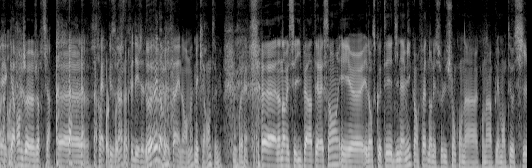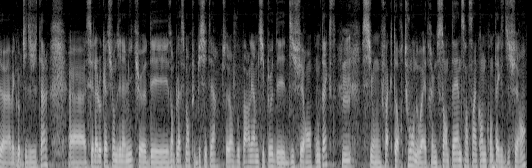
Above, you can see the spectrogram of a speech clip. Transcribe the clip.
mais 40, je, je retiens. ça, sera pour le 20, ça fait déjà des résultats énormes. Mais 40, c'est mieux. non, mais c'est hyper intéressant. Euh, et, dans ce côté dynamique, en fait, dans les solutions qu'on a, qu'on a implémentées aussi euh, avec Opti Digital, euh, c'est l'allocation dynamique des emplacements publicitaires. Tout à l'heure, je vous parlais un petit peu des différents contextes. Mm. Si on factor tout, on doit être à une centaine, 150 contextes différents,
